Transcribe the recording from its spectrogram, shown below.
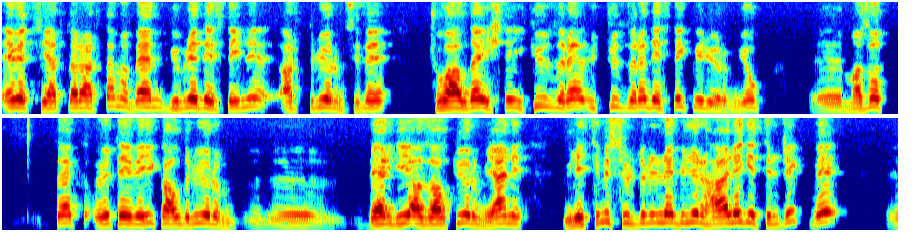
evet fiyatlar arttı ama ben gübre desteğini arttırıyorum. Size çuvalda işte 200 lira 300 lira destek veriyorum. Yok e, mazotta ÖTV'yi kaldırıyorum. E, vergiyi azaltıyorum. Yani üretimi sürdürülebilir hale getirecek ve e,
